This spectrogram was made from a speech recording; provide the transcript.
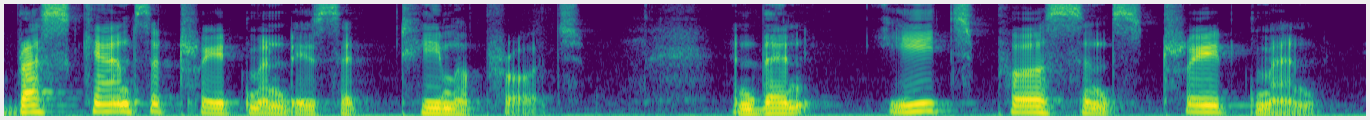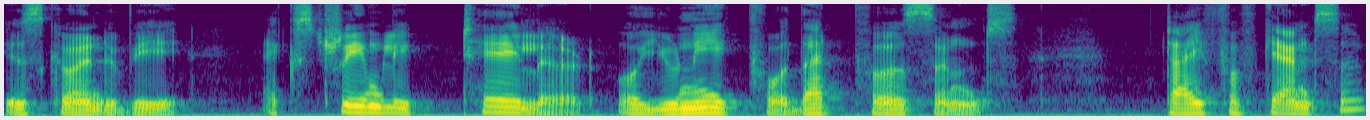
breast cancer treatment is a team approach. And then each person's treatment is going to be extremely tailored or unique for that person's type of cancer,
